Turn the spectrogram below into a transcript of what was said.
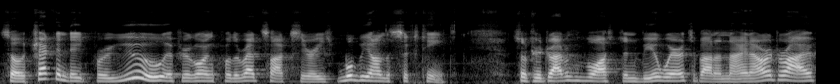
So, check in date for you, if you're going for the Red Sox series, will be on the 16th. So, if you're driving from Boston, be aware it's about a nine hour drive,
